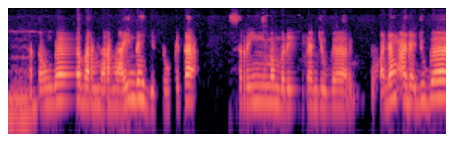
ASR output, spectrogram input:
Mm-mm. atau enggak barang-barang lain deh gitu kita sering memberikan juga gitu kadang ada juga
